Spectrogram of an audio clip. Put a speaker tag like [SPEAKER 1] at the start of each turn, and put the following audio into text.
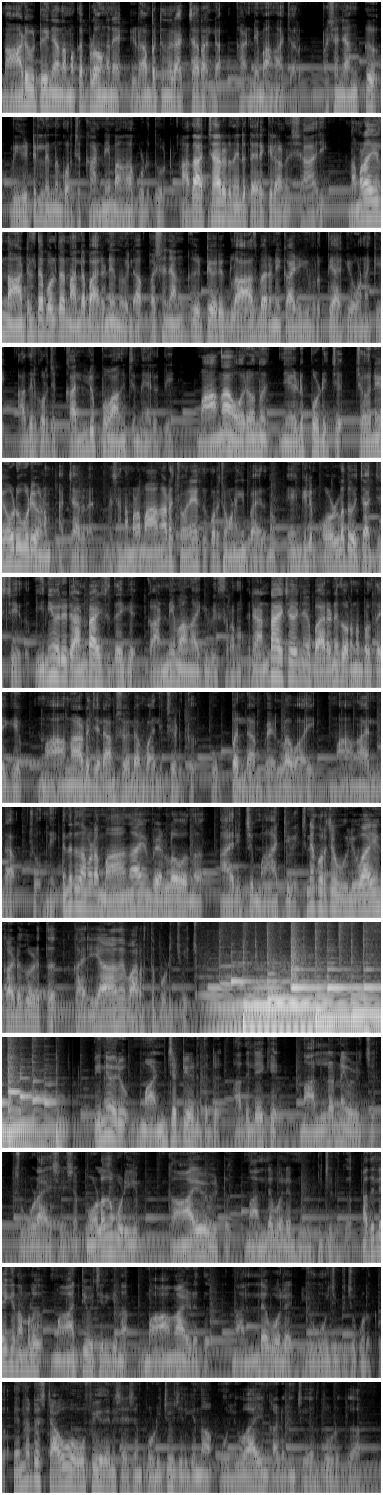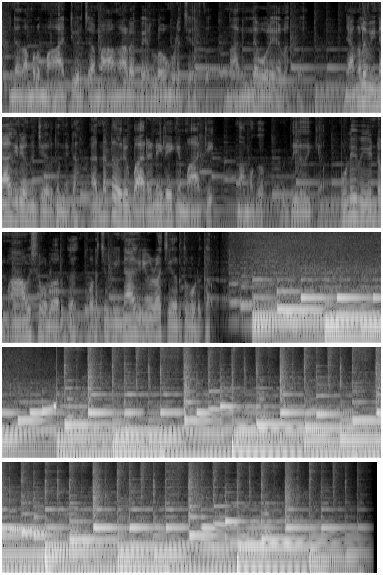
[SPEAKER 1] നാട് വിട്ട് കഴിഞ്ഞാൽ നമുക്കെപ്പോഴും അങ്ങനെ ഇടാൻ പറ്റുന്ന ഒരു അച്ചാറല്ല കണ്ണി മാങ്ങ അച്ചാർ പക്ഷേ ഞങ്ങൾക്ക് വീട്ടിൽ നിന്നും കുറച്ച് കണ്ണിമാങ്ങ കൊടുത്തു വിട്ടു. അത് അച്ചാറിടുന്നതിന്റെ തിരക്കിലാണ് ശാരി. നമ്മുടെ കയ്യിൽ നാട്ടിലത്തെ പോലത്തെ നല്ല ഭരണിയൊന്നുമില്ല. പക്ഷേ ഞങ്ങൾക്ക് കിട്ടിയ ഒരു ഗ്ലാസ് ഭരണി കഴുകി വൃത്തിയാക്കി ഉണക്കി അതിൽ കുറച്ച് കല്ലുപ്പ് വാങ്ങിച്ച് നിരത്തി മാങ്ങ ഓരോന്ന് ഞെടുപ്പൊടിച്ച് ചൊനയോടുകൂടി വേണം അച്ചാറിടാൻ. പക്ഷേ നമ്മുടെ മാങ്ങയുടെ ചൊനയൊക്കെ കുറച്ച് ഉണങ്ങിപ്പോയിരുന്നു എങ്കിലും ഉള്ളത് വെച്ച് അഡ്ജസ്റ്റ് ചെയ്തു. ഇനി ഒരു രണ്ടാഴ്ചത്തേക്ക് കണ്ണി മാങ്ങയ്ക്ക് വിശ്രമം. രണ്ടാഴ്ച കഴിഞ്ഞ് ഭരണി തുറന്നപ്പോഴത്തേക്ക് മാങ്ങയുടെ ജലാംശമെല്ലാം വലിച്ചെടുത്ത് ഉപ്പെല്ലാം വെള്ളമായി മാങ്ങ എല്ലാം ചൊങ്ങി. എന്നിട്ട് നമ്മുടെ മാങ്ങായും വെള്ളവും ഒന്ന് അരിച്ച് മാറ്റി വെച്ചു പിന്നെ കുറച്ച് ഉലുവായും കടുകും എടുത്ത് കരിയാതെ വറുത്ത് പൊടിച്ചു വെച്ചു. ഒരു മൺചട്ടി എടുത്തിട്ട് അതിലേക്ക് നല്ലെണ്ണ ഒഴിച്ച് ചൂടായ ശേഷം മുളക് പൊടിയും കായവും ഇട്ട് നല്ലപോലെ മൂപ്പിച്ചെടുക്കുക. അതിലേക്ക് നമ്മൾ മാറ്റി വെച്ചിരിക്കുന്ന മാങ്ങ എടുത്ത് നല്ലപോലെ യോജിപ്പിച്ച് കൊടുക്കുക. എന്നിട്ട് സ്റ്റൗ ഓഫ് ചെയ്തതിന് ശേഷം പൊടിച്ചു വെച്ചിരിക്കുന്ന ഉലുവായും കടുകും ചേർത്ത് കൊടുക്കുക. പിന്നെ നമ്മൾ മാറ്റി വെച്ച മാങ്ങയുടെ വെള്ളവും കൂടെ ചേർത്ത് നല്ലപോലെ ഇളക്കുക. ഞങ്ങൾ വിനാഗിരി ഒന്നും ചേർക്കുന്നില്ല. എന്നിട്ട് ഒരു ഭരണിയിലേക്ക് മാറ്റി നമുക്ക് ഉപയോഗിക്കാം. പുളി വീണ്ടും ആവശ്യമുള്ളവർക്ക് കുറച്ച് വിനാഗിരി കൂടെ ചേർത്ത് കൊടുക്കാം.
